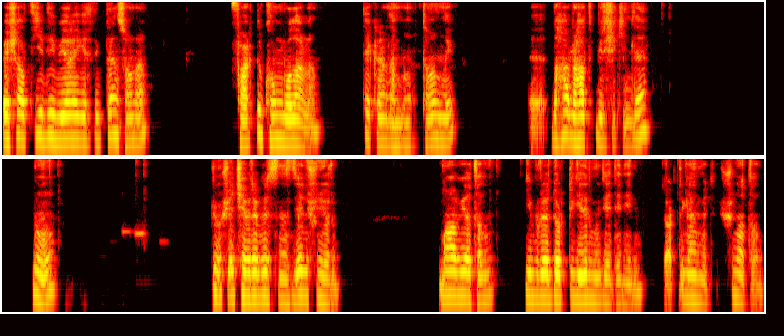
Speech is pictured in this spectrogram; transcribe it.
5, 6, 7'yi bir araya getirdikten sonra farklı kombolarla tekrardan bunu tamamlayıp e, daha rahat bir şekilde bunu gümüşe çevirebilirsiniz diye düşünüyorum. Mavi atalım. Bir buraya dörtlü gelir mi diye deneyelim. Dörtlü gelmedi. Şunu atalım.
